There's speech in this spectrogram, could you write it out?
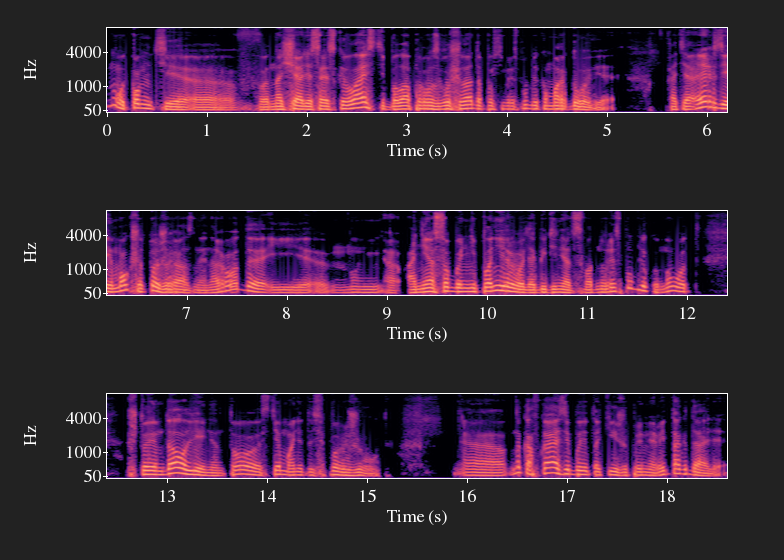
Ну вот помните, в начале советской власти была провозглашена, допустим, республика Мордовия. Хотя Эрзи и Мокша тоже разные народы, и ну, а, они особо не планировали объединяться в одну республику. Ну вот, что им дал Ленин, то с тем они до сих пор и живут. На Кавказе были такие же примеры и так далее.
